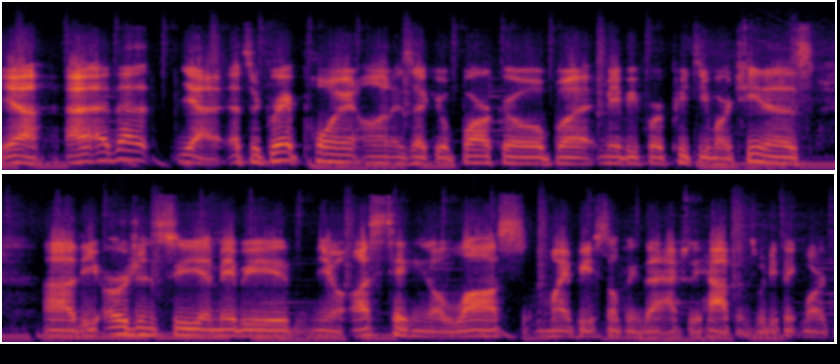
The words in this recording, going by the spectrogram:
Yeah, uh, that yeah, that's a great point on Ezequiel Barco, but maybe for Pity Martinez uh, the urgency and maybe you know us taking a loss might be something that actually happens. What do you think, Mark?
